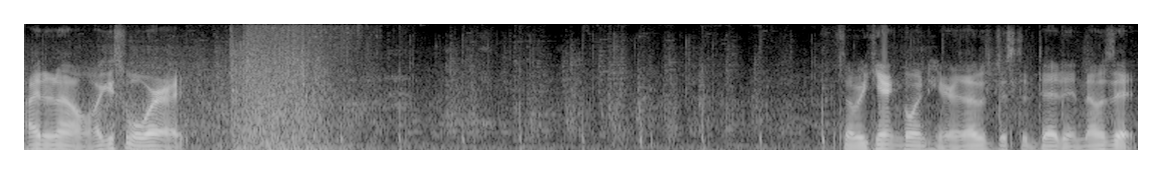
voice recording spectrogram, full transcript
I don't know. I guess we'll wear it. So we can't go in here. That was just a dead end. That was it.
